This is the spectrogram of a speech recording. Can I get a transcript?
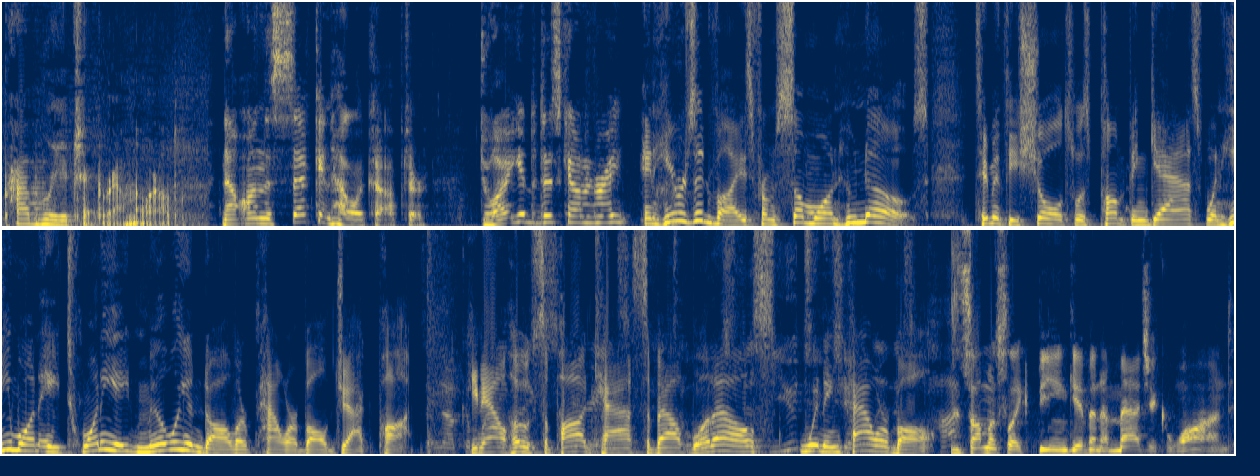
probably a trip around the world. Now, on the second helicopter, do I get a discounted rate? And here's advice from someone who knows. Timothy Schultz was pumping gas when he won a $28 million Powerball jackpot. He now hosts a podcast about what else? Winning Powerball. It's almost like being given a magic wand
